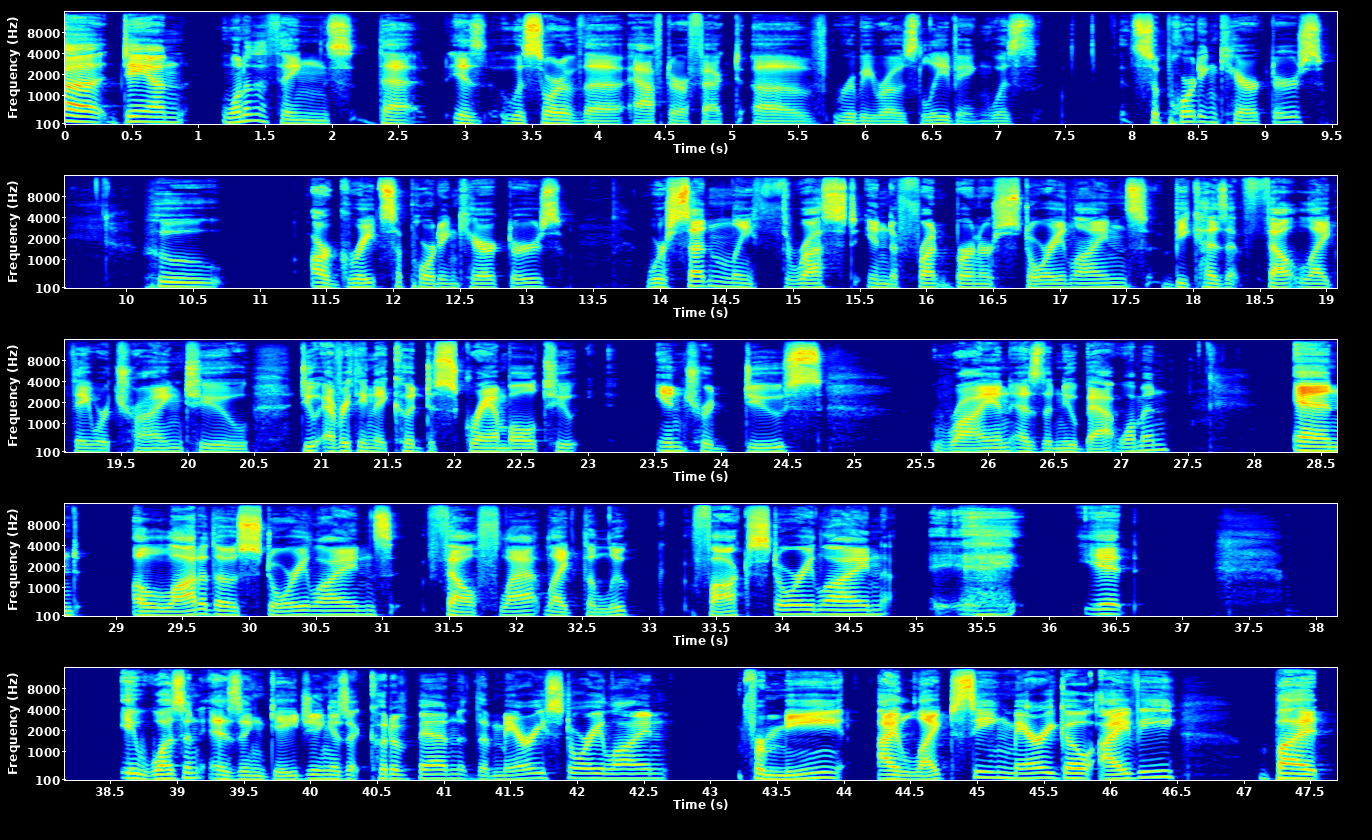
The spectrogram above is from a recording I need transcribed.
Uh, Dan, one of the things that is was sort of the after effect of Ruby Rose leaving was supporting characters who are great supporting characters were suddenly thrust into front burner storylines because it felt like they were trying to do everything they could to scramble to introduce Ryan as the new Batwoman. And a lot of those storylines fell flat, like the Luke Fox storyline. It it wasn't as engaging as it could have been. The Mary storyline, for me, I liked seeing Mary go Ivy, but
